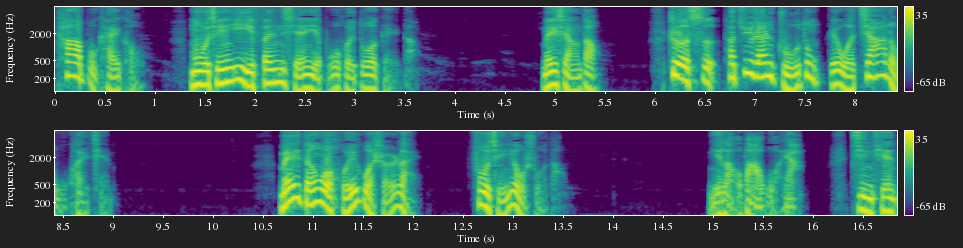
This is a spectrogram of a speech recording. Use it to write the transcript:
他不开口，母亲一分钱也不会多给的。没想到，这次他居然主动给我加了五块钱。没等我回过神来。父亲又说道：“你老爸我呀，今天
